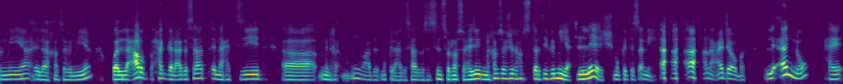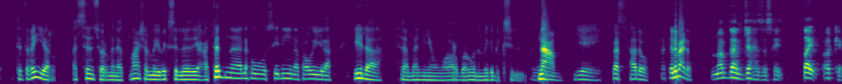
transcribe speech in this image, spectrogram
إلى 5% والعرض حق العدسات إنها حتزيد آه من خ... مو عد... ممكن عدسات بس ال sensor نفسه حيزيد من 25 ل 35% ليش؟ ممكن تسألني. أنا حجاوبك. لأنه حتتغير ال sensor من 12 ميجا بكسل الذي اعتدنا له سنين طويلة إلى 48 ميجا بكسل نعم. yay. بس هذا هو. اللي بعده. ما بدنا نجهز يا سعيد. طيب okay.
